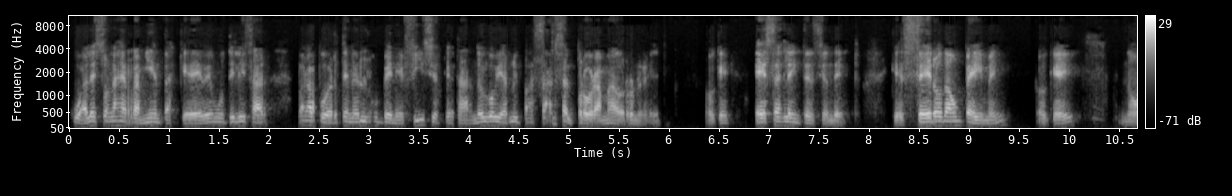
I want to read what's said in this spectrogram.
cuáles son las herramientas que deben utilizar para poder tener los beneficios que está dando el gobierno y pasarse al programa de ahorro energético. ¿ok? Esa es la intención de esto, que cero down payment, ¿ok? No,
